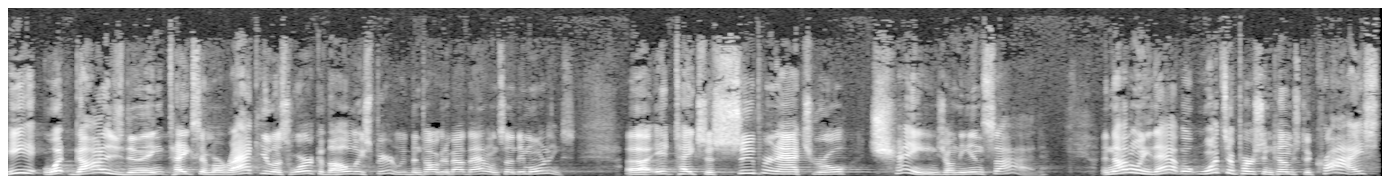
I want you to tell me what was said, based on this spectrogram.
He, what God is doing takes a miraculous work of the Holy Spirit. We've been talking about that on Sunday mornings. Uh, it takes a supernatural change on the inside. And not only that, but once a person comes to Christ,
